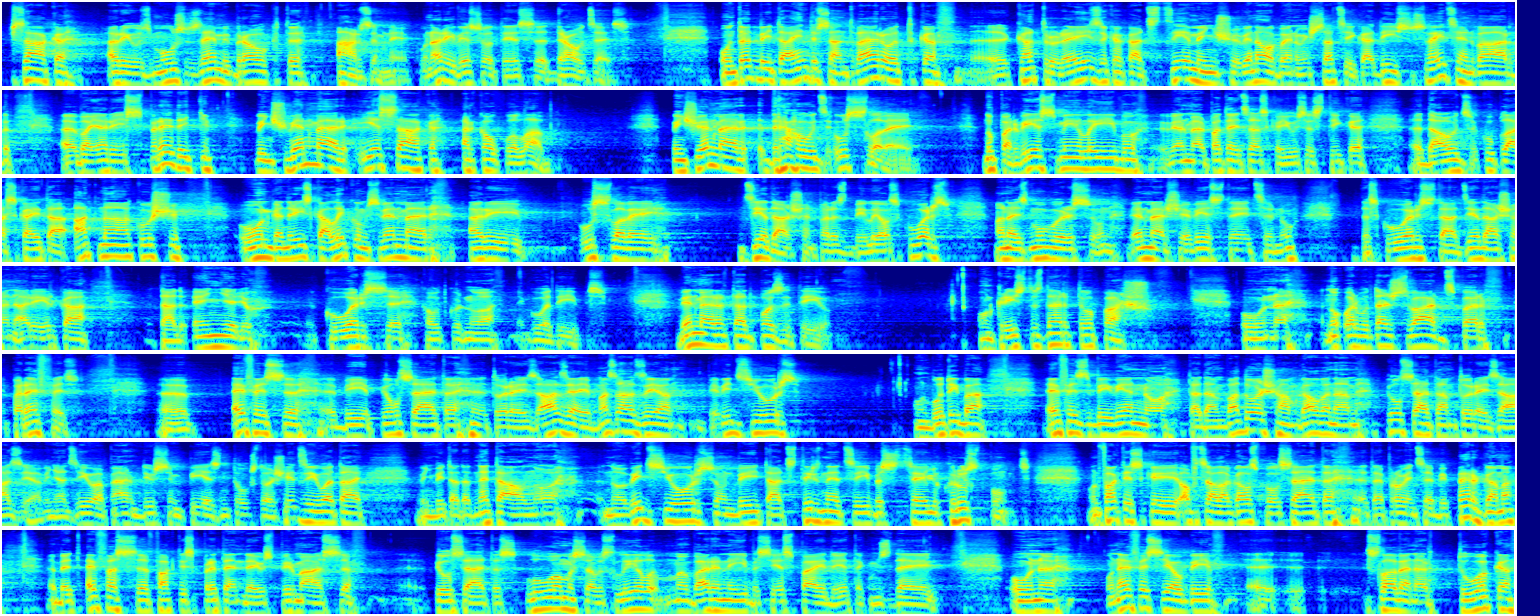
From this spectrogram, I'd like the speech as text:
sāka arī uz mūsu zemi braukt ārzemnieki un arī viesoties draudzēs. Un tad bija tā interesanti vērot, ka eh, katru reizi, kad kāds ciemiņš, vienalga vai nu viņš sacīja kādu īsu sveicienu vārdu, Eh, vai arī sprediķi, viņš vienmēr iesāka ar kaut ko labu. Viņš vienmēr draudzi uzslavēja. Nu, par viesmīlību vienmēr pateicās, ka jūs esat tik eh, daudz kuplā skaitā atnākuši. Un gandrīz kā likums vienmēr arī uzslavēja dziedāšanu. Parasti bija liels koris man aiz muguras, un vienmēr šie viesi teica, nu, tas koris, tā dziedāšana arī ir kā tādu eņģeļu koris eh, kaut kur no godības. Vienmēr ar tādu pozitīvu. Un Kristus dara to pašu. Un, eh, nu, varbūt dažs vārds par, par Efezu. Eh, Efes bija pilsēta toreiz Āzijā, jeb Mazāzijā, pie vidusjūras. Un būtībā Efes bija viena no tādām vadošām, galvenām pilsētām toreiz Āzijā. Viņā dzīvo apmēram 250 tūkstoši iedzīvotāji. Viņi bija netālu no, no vidusjūras un bija tāds tirdzniecības ceļu krustpunkts. Un faktiski oficiālā galvaspilsēta tajā provincijā bija Pergama, bet Efes faktiski pretendēja uz pirmās pilsētas lomu savas lieluma, varenības, iespaidu, ietekmes dēļ. Un, eh, un Efes jau bija eh, slavena ar to, ka,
